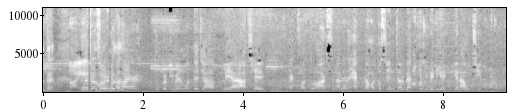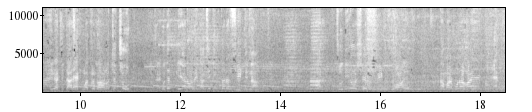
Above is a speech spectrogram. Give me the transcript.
এতে? ট্রান্সফার আমার মনে উইন্ডোতে হয় দুটো টিমের মধ্যে যা প্লেয়ার আছে একমাত্র আর্সেনালের একটা হয়তো সেন্ট্রাল ব্যাক ইমিডিয়েট কেনা উচিত। ঠিক আছে তার একমাত্র কারণ হচ্ছে চোট। ওদের প্লেয়ার অনেক আছে কিন্তু তারা ফিট না। আর যদিও সে ফিট হয় আমার মনে হয় টিমই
